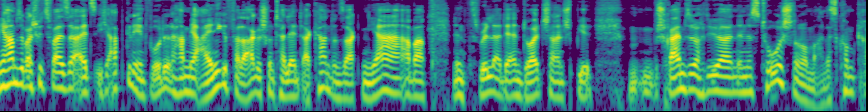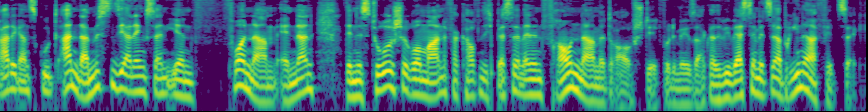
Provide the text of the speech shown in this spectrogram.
Mir haben sie beispielsweise, als ich abgelehnt wurde, da haben ja einige Verlage schon Talent erkannt und sagten, ja, aber einen Thriller, der in Deutschland spielt, schreiben Sie doch lieber einen historischen Roman. Das kommt gerade ganz gut an. Da müssten Sie allerdings dann Ihren Vornamen ändern, denn historische Romane verkaufen sich besser, wenn ein Frauenname draufsteht, wurde mir gesagt. Also wie wär's denn mit Sabrina Fitzek?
